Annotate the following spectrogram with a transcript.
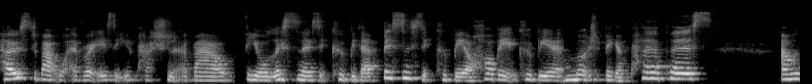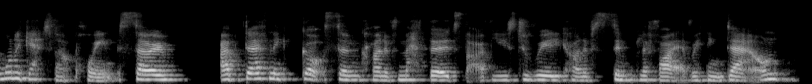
post about whatever it is that you're passionate about for your listeners. It could be their business, it could be a hobby, it could be a much bigger purpose. And we want to get to that point. So I've definitely got some kind of methods that I've used to really kind of simplify everything down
